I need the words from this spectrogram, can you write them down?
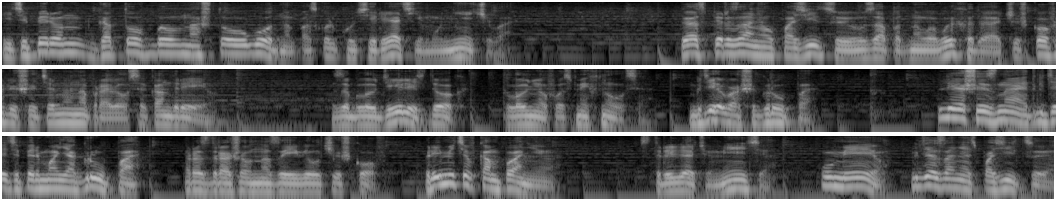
и теперь он готов был на что угодно, поскольку терять ему нечего. Каспер занял позицию у западного выхода, а Чешков решительно направился к Андрею. «Заблудились, док?» – Лунёв усмехнулся. Где ваша группа?» «Леший знает, где теперь моя группа», – раздраженно заявил Чешков. «Примите в компанию». «Стрелять умеете?» «Умею. Где занять позицию?»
